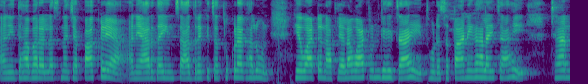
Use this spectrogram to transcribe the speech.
आणि दहा बारा लसणाच्या पाकळ्या आणि अर्धा इंच अद्रकीचा तुकडा घालून हे वाटण आपल्याला वाटून घ्यायचं आहे. थोडंसं पाणी घालायचं आहे. छान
